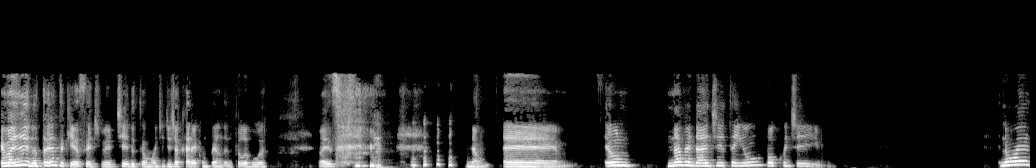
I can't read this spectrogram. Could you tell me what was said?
Imagino tanto que ia ser divertido ter um monte de jacaré com pé andando pela rua. Mas. Não. É... Eu, na verdade, tenho um pouco de. Não é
